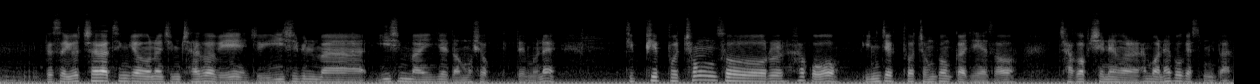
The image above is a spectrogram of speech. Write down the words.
음, 그래서 이 차 같은 경우는 지금 작업이 지금 20일만 20만 이제 넘으셨기 때문에 DPF 청소를 하고 인젝터 점검까지 해서 작업 진행을 한번 해보겠습니다.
